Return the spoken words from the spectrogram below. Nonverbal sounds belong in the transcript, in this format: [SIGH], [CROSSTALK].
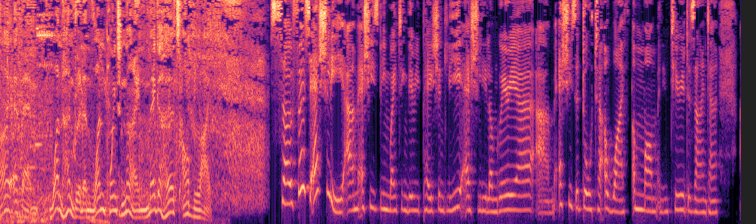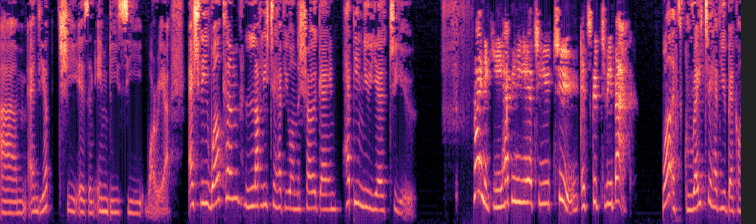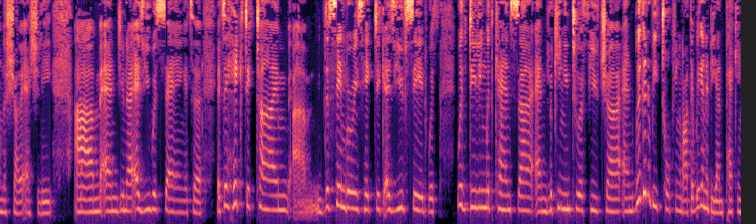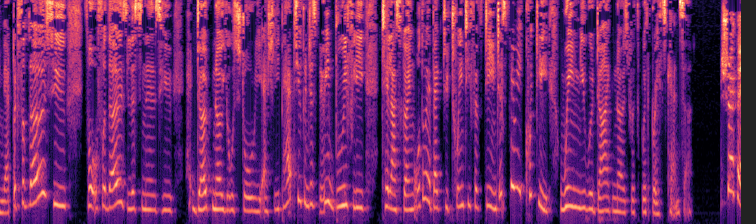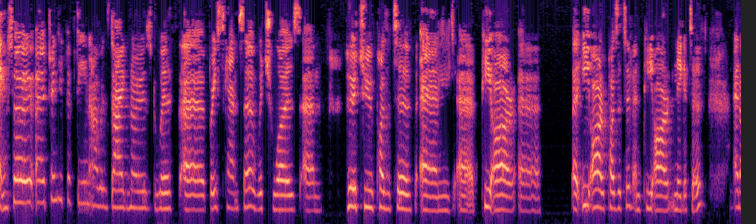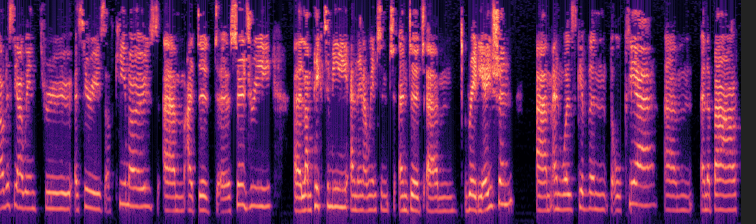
Chai FM, 101.9 megahertz of life. So first, Ashley. Um, Ashley's been waiting very patiently. Ashley Longueira. Um, Ashley's a daughter, a wife, a mom, an interior designer. Um, and yep, she is an MBC warrior. Ashley, welcome. Lovely to have you on the show again. Happy New Year to you. Hi, Nikki. Happy New Year to you too. It's good to be back. Well, it's great to have you back on the show, Ashley. Um, and you know, as you were saying, it's a, it's a hectic time. Um, December is hectic, as you've said, with, with dealing with cancer and looking into a future. And we're going to be talking about that. We're going to be unpacking that. But for those who, for, for those listeners who don't know your story, Ashley, perhaps you can just very briefly tell us going all the way back to 2015, just very quickly when you were diagnosed with, with breast cancer? Sure thing. So, uh, 2015, I was diagnosed with uh, breast cancer, which was um, HER2 positive and uh, PR, uh, uh, ER positive and PR negative. And obviously, I went through a series of chemos. Um, I did uh, surgery, lumpectomy, and then I went into, and did um, radiation um, and was given the all clear. Um, and about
